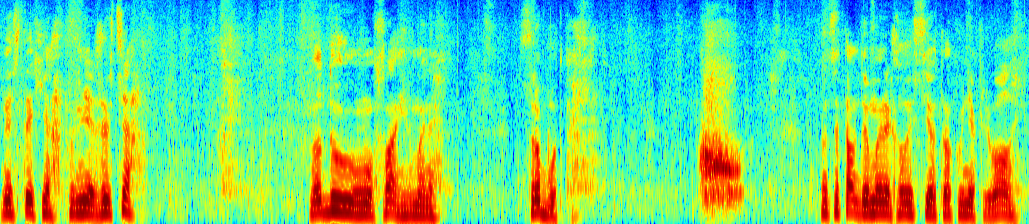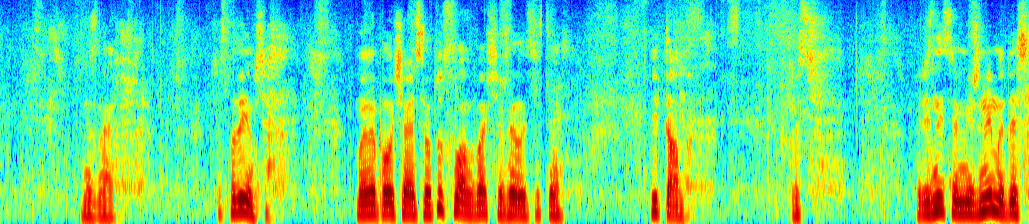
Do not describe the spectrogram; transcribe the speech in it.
Не встиг я поміняти живця. На другому флагі в мене сработка. Ну це там, де мене холості, то окуня клювали. Не знаю. Зараз подивимося. У мене виходить отут фланг, бачите, желиці стоять. І там. Ось. Різниця між ними десь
